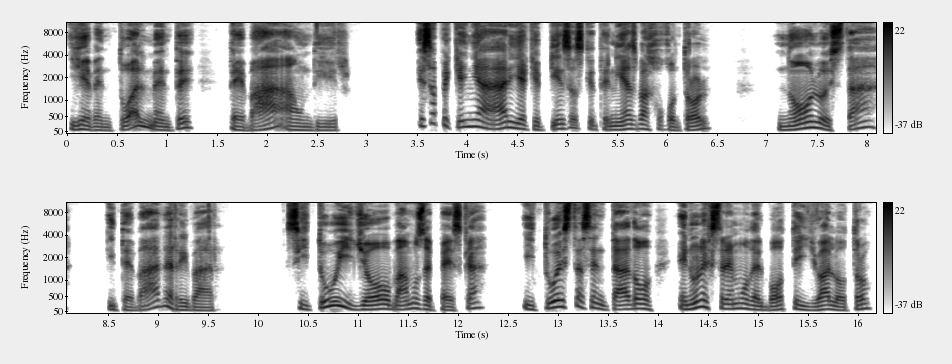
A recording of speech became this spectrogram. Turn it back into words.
y eventualmente te va a hundir. Esa pequeña área que piensas que tenías bajo control no lo está y te va a derribar. Si tú y yo vamos de pesca y tú estás sentado en un extremo del bote y yo al otro,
